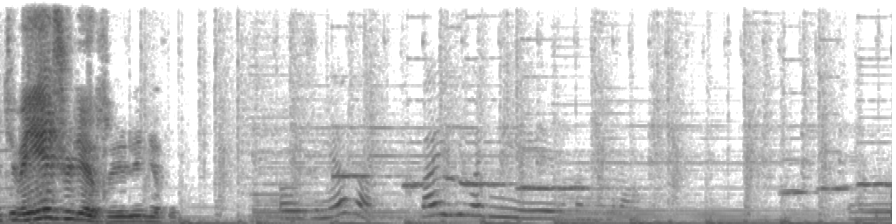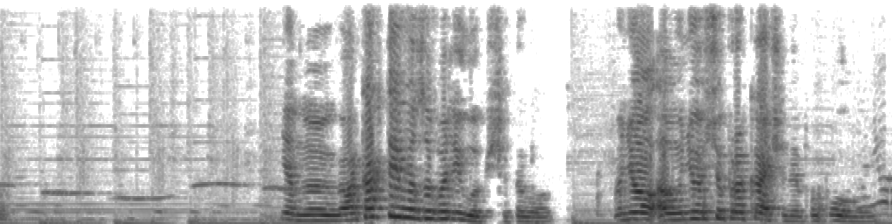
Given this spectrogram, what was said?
У тебя есть железо или нет? А, железо? Да иди возьми, я его там не ну а как ты его завалил вообще того? У него, а у него все прокачанное по У полной. него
